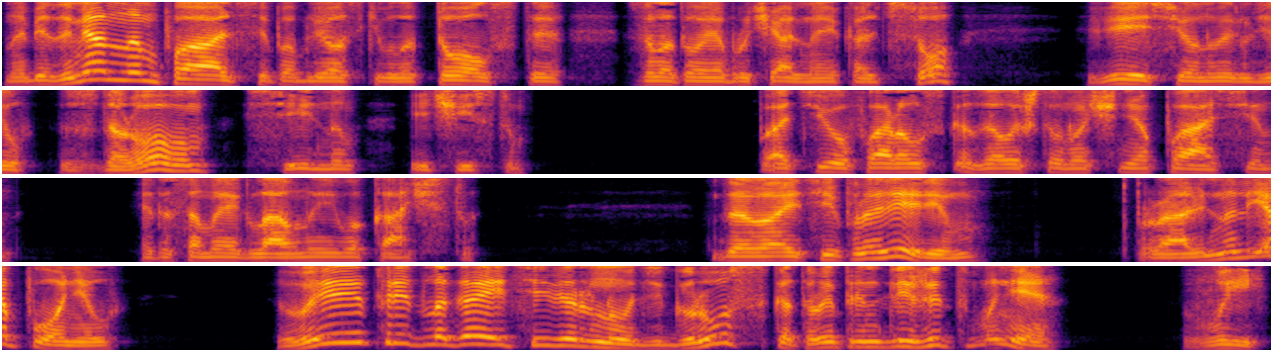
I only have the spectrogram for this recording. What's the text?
На безымянном пальце поблескивало толстое золотое обручальное кольцо — Весь он выглядел здоровым, сильным и чистым. Патио Фаррелл сказала, что он очень опасен. Это самое главное его качество. Давайте проверим, правильно ли я понял. Вы предлагаете вернуть груз, который принадлежит мне. Вы.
